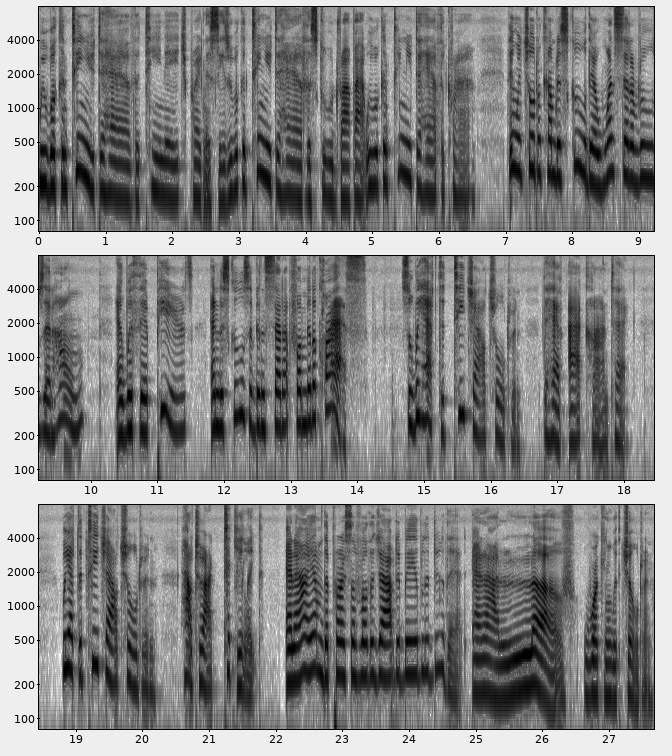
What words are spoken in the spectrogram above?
we will continue to have the teenage pregnancies. We will continue to have the school dropout. We will continue to have the crime. Then, when children come to school, there are one set of rules at home and with their peers, and the schools have been set up for middle class. So, we have to teach our children to have eye contact. We have to teach our children how to articulate. And I am the person for the job to be able to do that. And I love working with children.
